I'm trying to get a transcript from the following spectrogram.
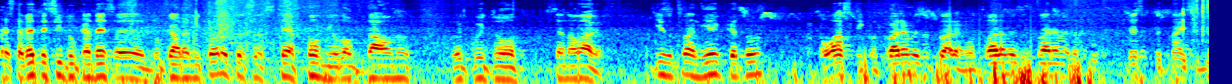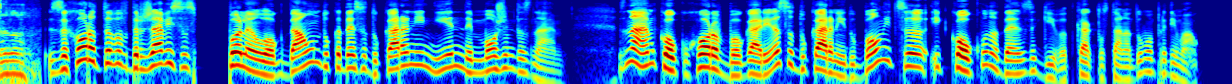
Представете си докъде са докарали хората с тези пълни локдауна, от които се налагат. И затова ние като ластик отваряме, затваряме, отваряме, затваряме на 10-15 дена. За хората в държави с пълен локдаун, докъде са докарани, ние не можем да знаем. Знаем колко хора в България са докарани до болница и колко на ден загиват, както стана дума преди малко.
